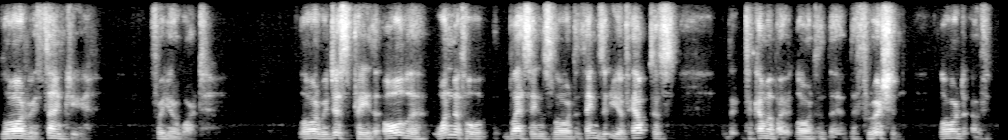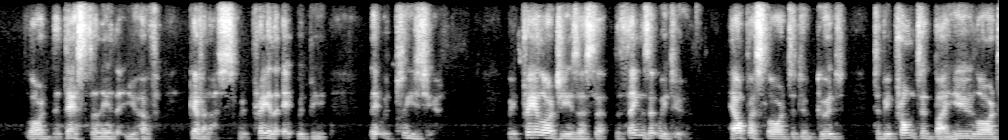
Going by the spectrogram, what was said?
Lord, we thank you for your word. Lord, we just pray that all the wonderful blessings, Lord, the things that you have helped us to come about, Lord, the, the fruition, Lord, of Lord, the destiny that you have given us. We pray that it would be that it would please you. We pray, Lord Jesus, that the things that we do help us, Lord, to do good, to be prompted by you, Lord,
